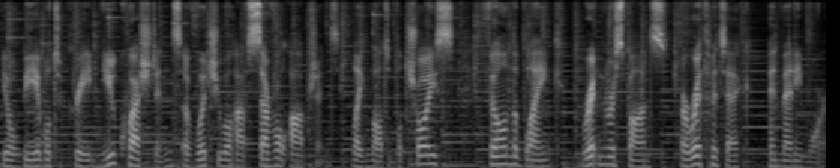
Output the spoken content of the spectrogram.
you'll be able to create new questions of which you will have several options, like multiple choice, fill in the blank, written response, arithmetic, and many more.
